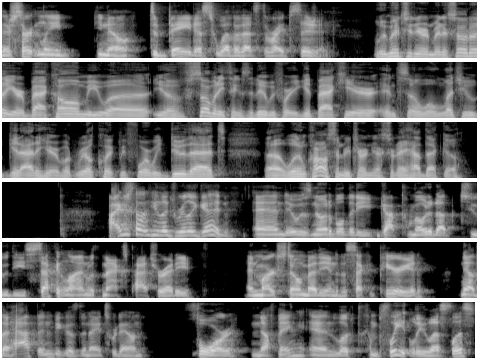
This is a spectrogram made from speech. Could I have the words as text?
there's certainly, you know, debate as to whether that's the right decision. We mentioned you're in Minnesota. You're back home. You uh, you have so many things to do before you get back here, and so we'll let you get out of here. But real quick before we do that, uh, William Karlsson returned yesterday. How'd that go? I just thought he looked really good, and it was notable that he got promoted up to the second line with Max Pacioretty and Mark Stone by the end of the second period. Now that happened because the Knights were down four nothing and looked completely listless,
